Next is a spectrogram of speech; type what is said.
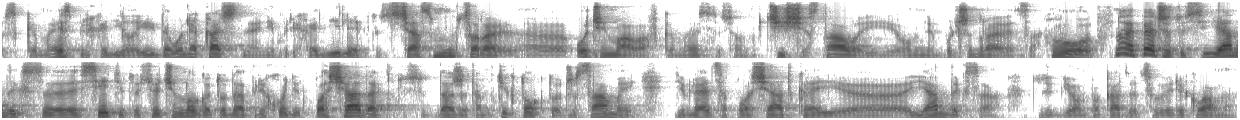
с КМС приходила, и довольно качественно они приходили. То есть сейчас мусора э, очень мало в КМС, то есть он чище стал, и он мне больше нравится. Вот. Ну опять же, то есть Яндекс э, сети, то есть очень много туда приходит площадок, то есть даже там ТикТок тот же самый является площадкой э, Яндекса, где он показывает свою рекламу.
